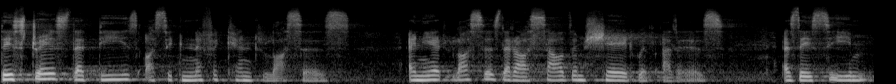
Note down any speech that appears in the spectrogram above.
They stress that these are significant losses, and yet losses that are seldom shared with others, as they seem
